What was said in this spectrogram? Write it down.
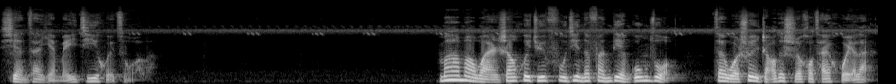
现在也没机会坐了。妈妈晚上会去附近的饭店工作，在我睡着的时候才回来。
